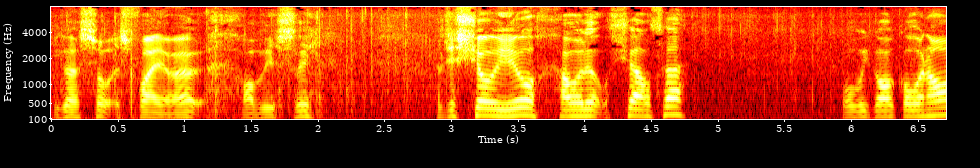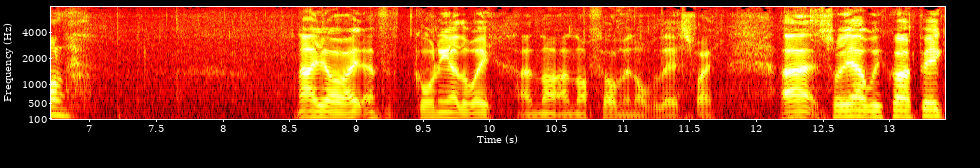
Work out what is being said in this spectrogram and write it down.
We gotta sort this fire out, obviously. I'll just show you our little shelter. What we got going on. Now you're alright, I'm going the other way. I'm not I'm not filming over there, it's fine. Uh, so yeah, we've got a big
